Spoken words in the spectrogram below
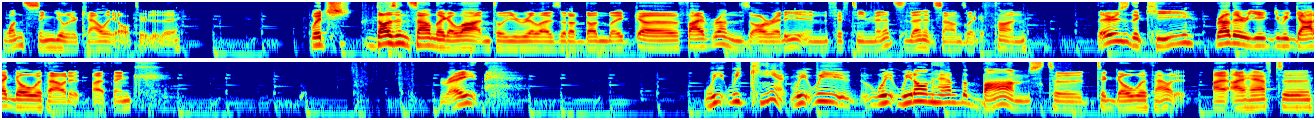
one singular Kali altar today. Which doesn't sound like a lot until you realize that I've done, like, uh, five runs already in 15 minutes. Then it sounds like a ton. There's the key. Brother, you, we gotta go without it, I think. Right? We we can't. We we we, we don't have the bombs to to go without it. I I have to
